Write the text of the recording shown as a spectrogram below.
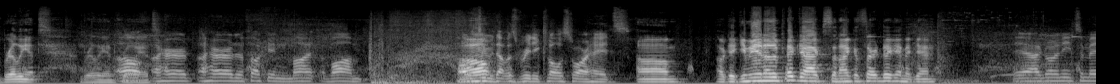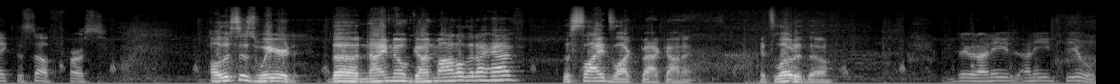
Brilliant. Brilliant, Oh, brilliant. I heard, I heard a fucking bomb. Oh, Oh. dude, that was really close to our heads. Um, okay, give me another pickaxe and I can start digging again. Yeah, I'm gonna need to make the stuff first. Oh, this is weird. The 9 mil gun model that I have, the slide's locked back on it. It's loaded though. Dude, I need, I need fuel.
